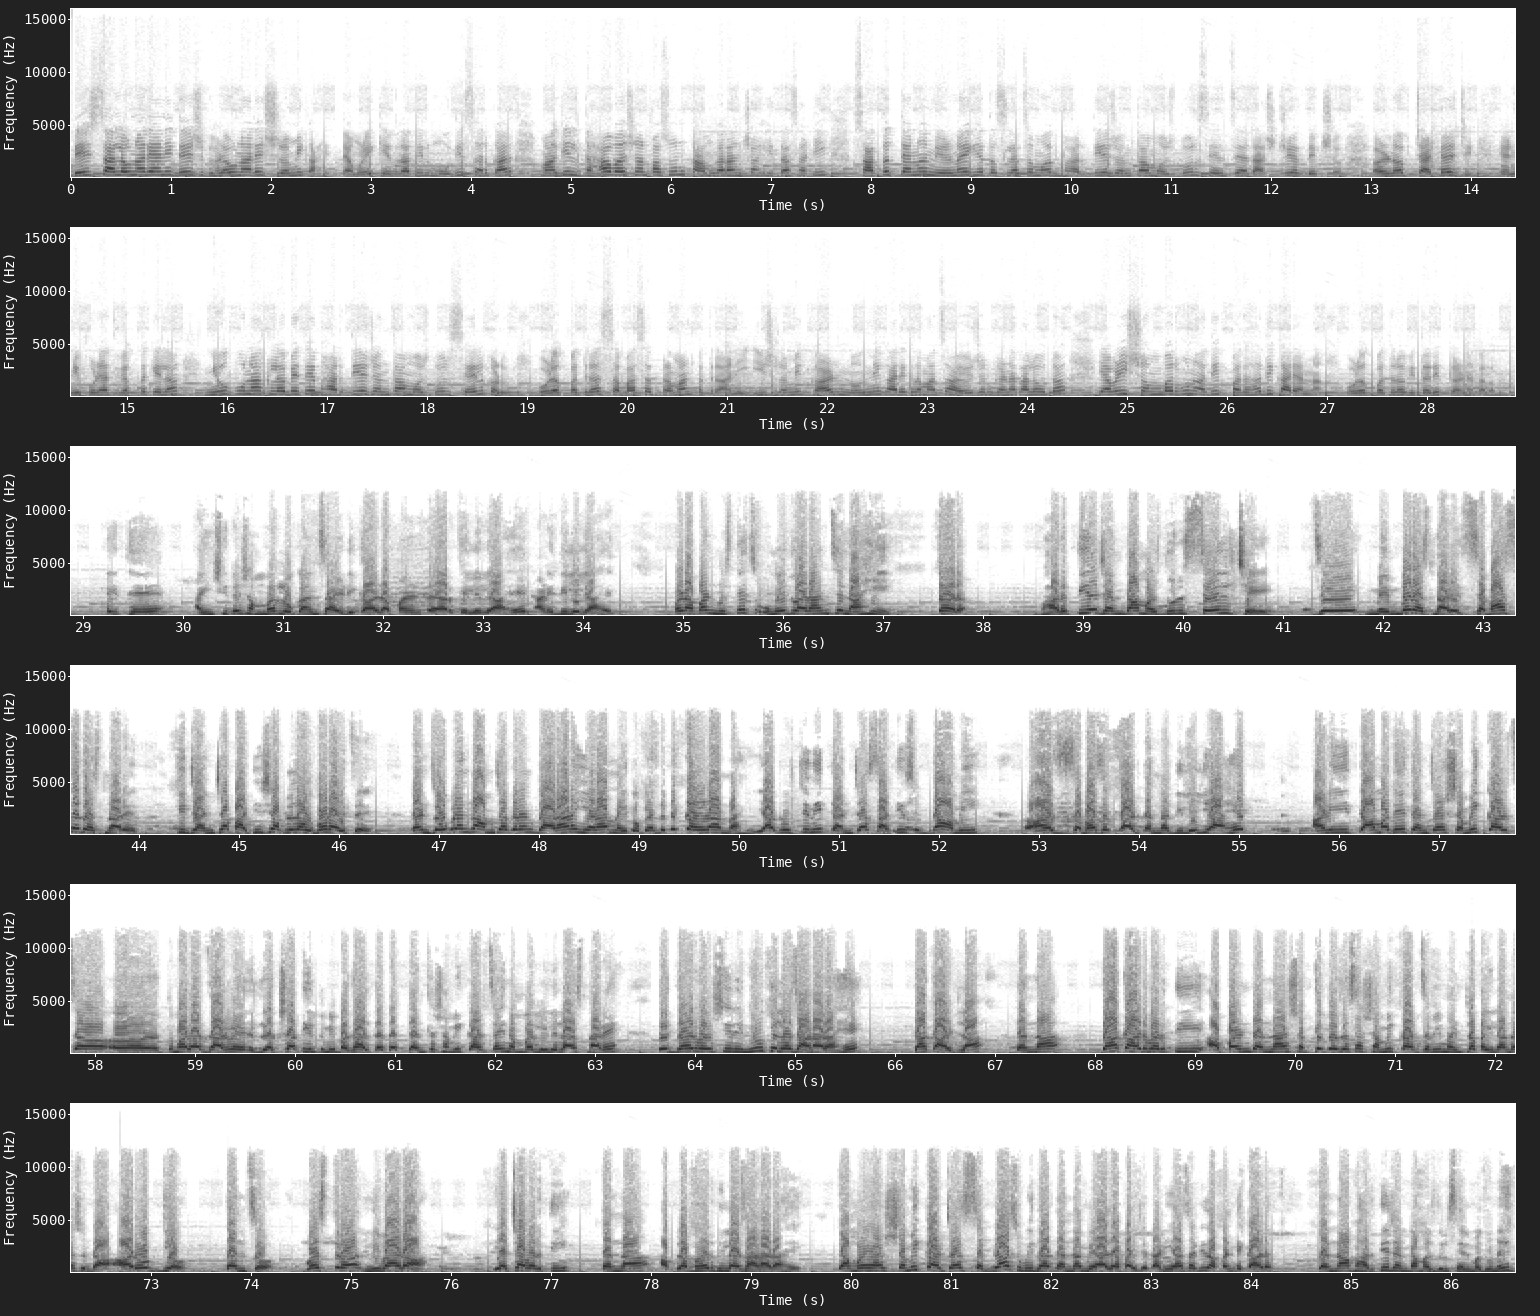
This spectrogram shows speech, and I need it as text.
देश चालवणारे आणि देश घडवणारे श्रमिक आहेत. त्यामुळे केंद्रातील मोदी सरकार मागील दहा वर्षांपासून कामगारांच्या हितासाठी सातत्यानं निर्णय घेत असल्याचं मत भारतीय जनता मजदूर सेलचे राष्ट्रीय अध्यक्ष अर्णब चॅटर्जी यांनी पुण्यात व्यक्त केलं. न्यू पुना क्लब येथे भारतीय जनता मजदूर सेलकडून ओळखपत्र सभासद प्रमाणपत्र आणि ई श्रमिक कार्ड नोंदणी कार्यक्रमाचं आयोजन करण्यात आलं होतं. यावेळी शंभरहून अधिक पदाधिकाऱ्यांना ओळखपत्र वितरित करण्यात आलं. इथे ऐंशी ते शंभर लोकांचं आय डी कार्ड आपण तयार केलेले आहेत आणि दिलेले आहेत. पण आपण नुसतेच उमेदवारांचे नाही तर भारतीय जनता मजदूर सेलचे जे मेंबर असणार आहेत सभासद असणार आहेत की ज्यांच्या पाठीशी आपल्याला उभं राहायचंय कारण जोपर्यंत आमच्याकडे गाराण येणार नाही तोपर्यंत ते कळणार नाही. या दृष्टीने त्यांच्यासाठी सुद्धा आम्ही आज सभासद कार्ड त्यांना दिलेली आहेत. आणि त्यामध्ये त्यांच्या श्रमिक कार्डचं तुम्हाला जाणवे लक्षात येईल तुम्ही बघाल तर त्यांच्या श्रमिक कार्डचाही नंबर लिहिलेला असणार आहे. ते दरवर्षी रिन्यू केलं जाणार आहे त्या कार्डला. त्यांना त्या कार्डवरती आपण त्यांना शक्यतो जसं श्रमिक कार्डचं मी म्हंटल पहिल्यांदा सुद्धा आरोग्य त्यांचं वस्त्र निवारा याच्यावरती त्यांना आपला भर दिला जाणार आहे. त्यामुळे ह्या श्रमिक कार्डच्या सगळ्या सुविधा त्यांना मिळाल्या पाहिजेत. आणि यासाठीच आपण ते कार्ड त्यांना भारतीय जनता मजदूर सेलमधूनही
